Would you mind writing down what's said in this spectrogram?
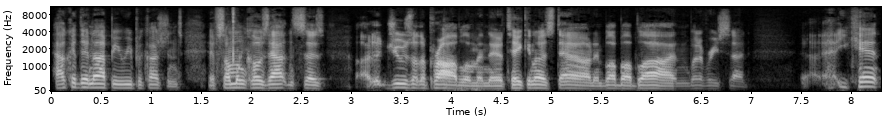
How could there not be repercussions if someone goes out and says uh, the Jews are the problem and they're taking us down and blah blah blah and whatever he said? Uh, You can't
